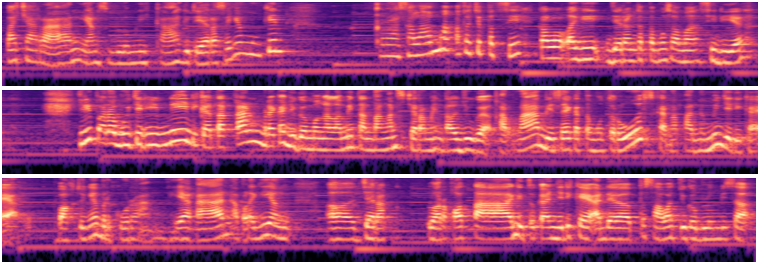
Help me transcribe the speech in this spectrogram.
pacaran yang sebelum nikah gitu ya, rasanya mungkin kerasa lama atau cepet sih kalau lagi jarang ketemu sama si dia. Jadi para bucin ini dikatakan mereka juga mengalami tantangan secara mental juga karena biasanya ketemu terus karena pandemi jadi kayak waktunya berkurang ya kan? Apalagi yang uh, jarak luar kota gitu kan. Jadi kayak ada pesawat juga belum bisa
